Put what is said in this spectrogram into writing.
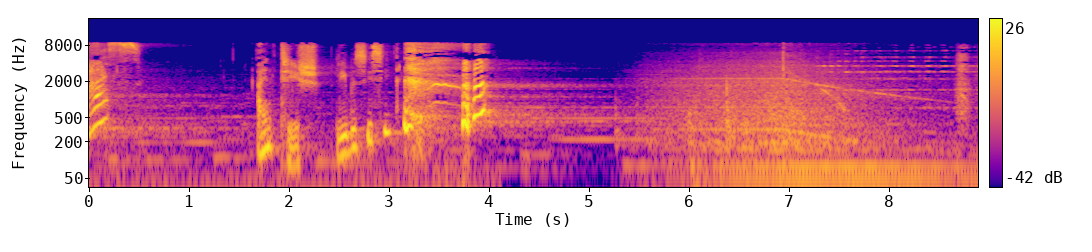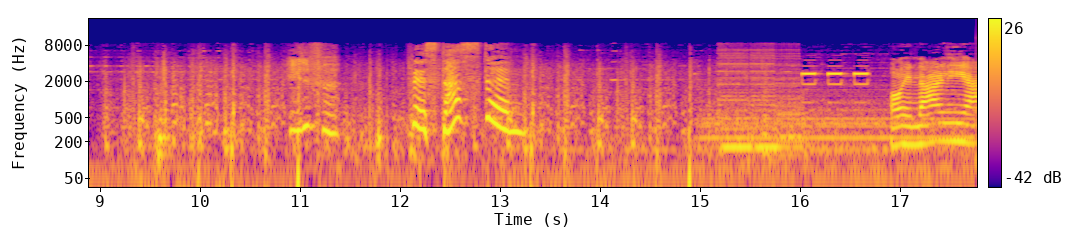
das? Ein Tisch, liebe Sisi. Hilfe! Wer ist das denn? Eulalia.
